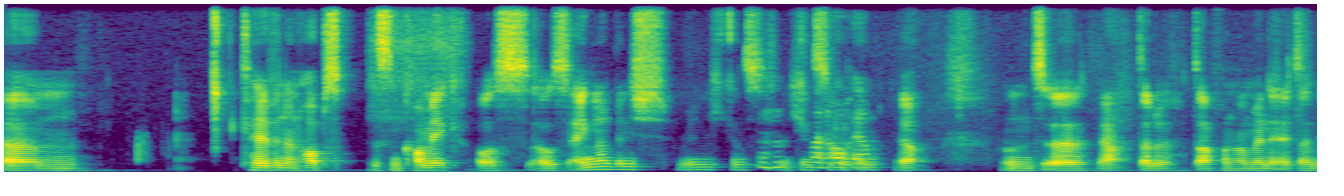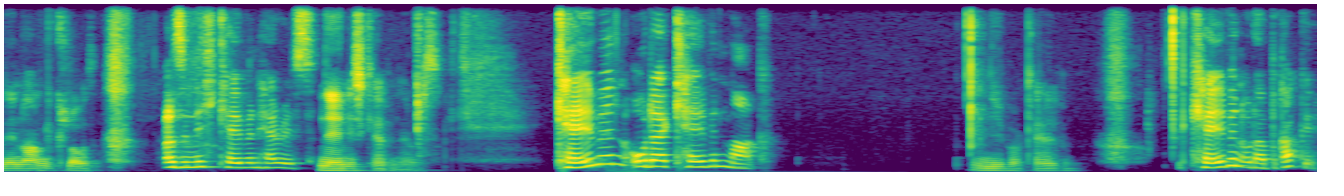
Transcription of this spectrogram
Ähm, Calvin and Hobbes ist ein Comic aus, aus England, wenn ich, wenn ich ganz, Mhm, ich ganz sicher auch, ja. bin. Ja. Und äh, ja, dadurch, davon haben meine Eltern den Namen geklaut. Also nicht Calvin Harris. nee, nicht Calvin Harris. Calvin oder Calvin Mark? Lieber Calvin. Calvin oder Brackel?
